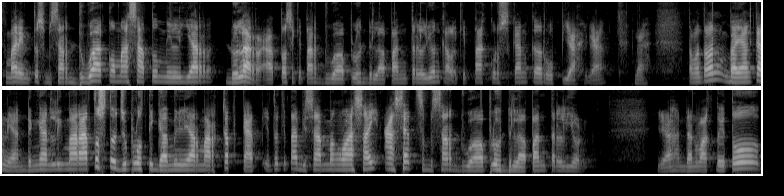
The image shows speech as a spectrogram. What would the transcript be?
kemarin itu sebesar 2,1 miliar dolar atau sekitar 28 triliun kalau kita kurskan ke rupiah ya. Nah, teman-teman bayangkan ya dengan 573 miliar market cap itu kita bisa menguasai aset sebesar 28 triliun. Ya, dan waktu itu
